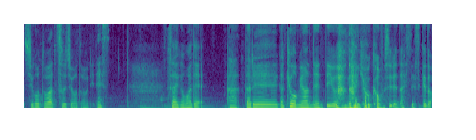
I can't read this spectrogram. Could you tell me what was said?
仕事は通常通りです。最後まであ誰が興味あんねんっていう 内容かもしれないですけど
